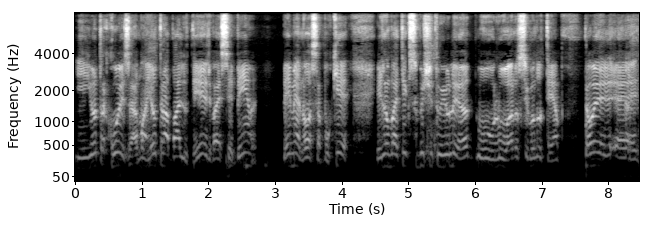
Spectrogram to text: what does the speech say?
E outra coisa, amanhã o trabalho dele vai ser bem bem menor, sabe por quê? Ele não vai ter que substituir o, Leandro, o Luan no segundo tempo. Então é, é,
